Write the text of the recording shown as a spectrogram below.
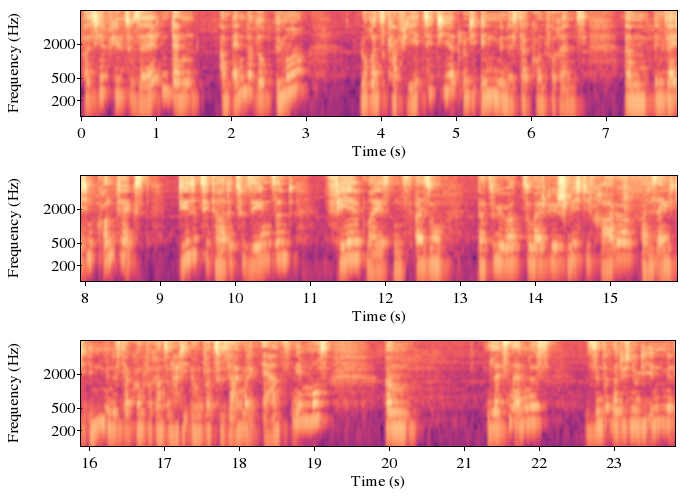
passiert viel zu selten, denn am Ende wird immer Lorenz Caffier zitiert und die Innenministerkonferenz. Ähm, in welchem Kontext diese Zitate zu sehen sind, fehlt meistens. Also dazu gehört zum Beispiel schlicht die Frage, was ist eigentlich die Innenministerkonferenz und hat die irgendwas zu sagen, was ich ernst nehmen muss? Ähm, letzten Endes sind es natürlich nur die Innen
